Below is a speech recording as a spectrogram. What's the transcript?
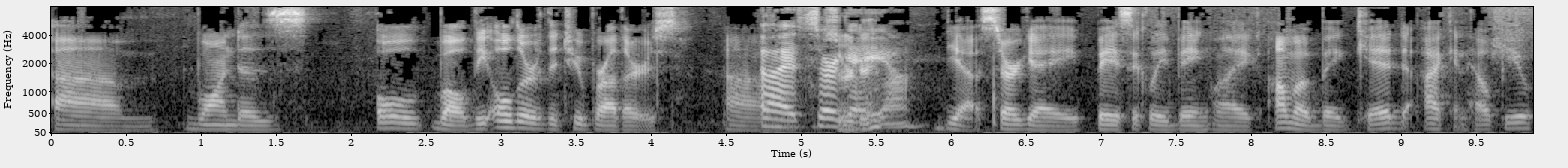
um, Wanda's old, well, the older of the two brothers. Um, uh, Sergey, Sergey? yeah. yeah, Sergey basically being like, "I'm a big kid, I can help you."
